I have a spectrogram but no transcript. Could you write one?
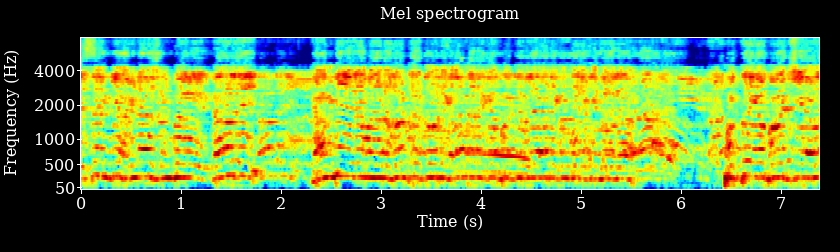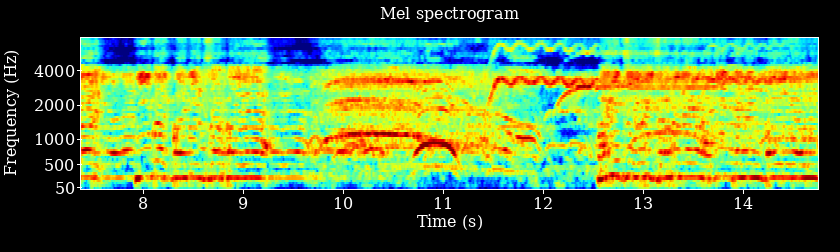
எஸ் என் கே அவினாஷ் என்பது காலை கம்பீரமான தோற்றத்தோடு களமிறக்கப்பட்டு விளையாடிக் கொண்டிருக்கின்றனர் புத்தக புரட்சியாளர் தீபக் பாண்டியன் சார்பாக பணிச்செல்வி சமுதாயம் அஜித்தனின் பயிர்களின்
